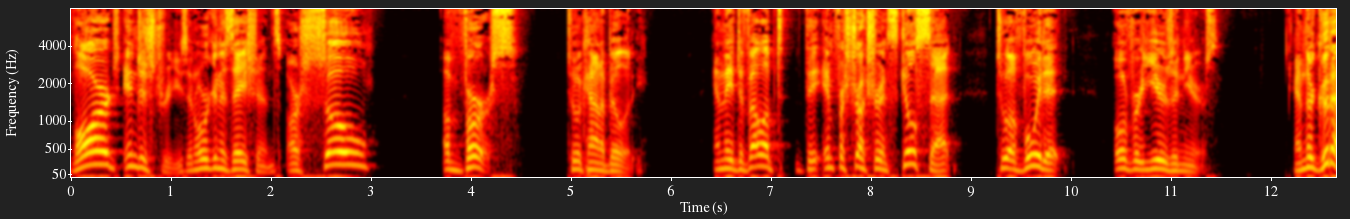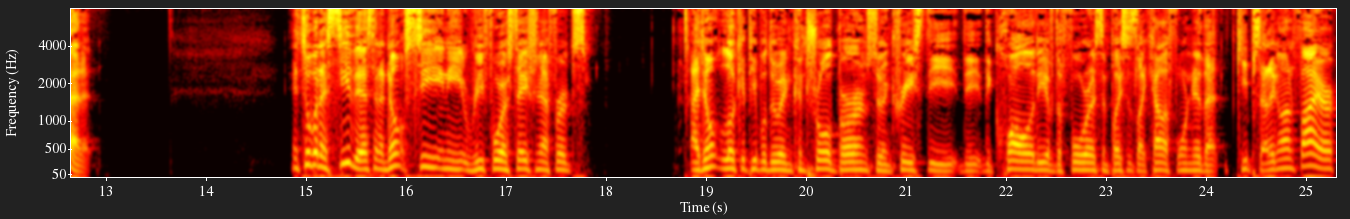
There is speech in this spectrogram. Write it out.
Large industries and organizations are so averse to accountability, and they developed the infrastructure and skill set to avoid it over years and years. And they're good at it. And so when I see this and I don't see any reforestation efforts I don't look at people doing controlled burns to increase the, the, the quality of the forest in places like California that keep setting on fire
